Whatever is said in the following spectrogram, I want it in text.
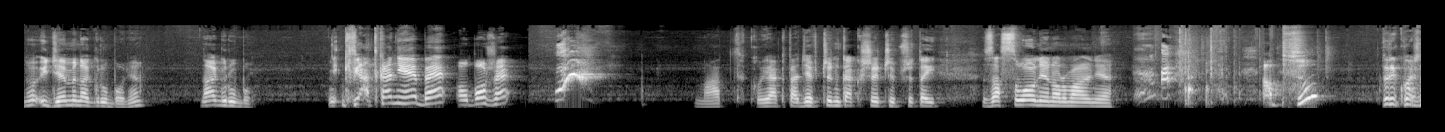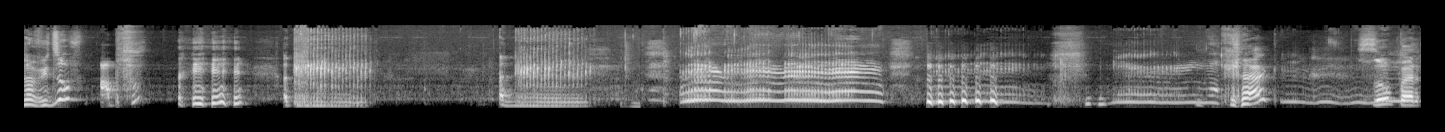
No idziemy na grubo, nie? Na grubo. Nie, kwiatka nie, B, o Boże. Matko, jak ta dziewczynka krzyczy przy tej zasłonie normalnie. A pfu? Rykłaś na widzów? A trrr. Tak? Super.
